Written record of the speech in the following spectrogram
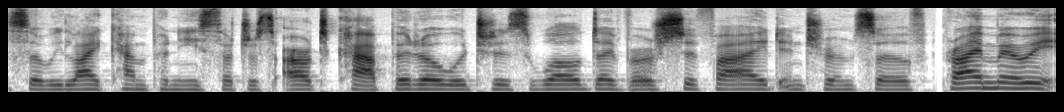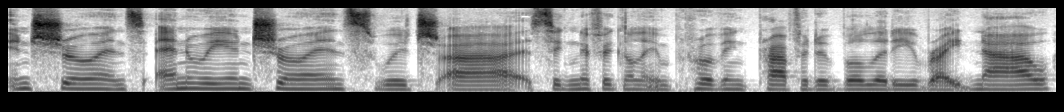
So we like companies such as Arch Capital, which is well diversified in terms of primary insurance and reinsurance, which are significantly improving profitability right now.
